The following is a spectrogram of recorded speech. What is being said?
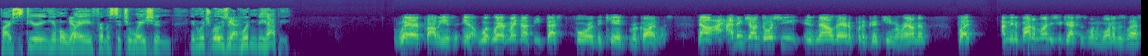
by steering him away from a situation in which Rosen Yes. wouldn't be happy. where it probably isn't, you know, where, where it might not be best for the kid regardless. Now, I, I think John Dorsey is now there to put a good team around him, but I mean, the bottom line is Hue Jackson's won one of his last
